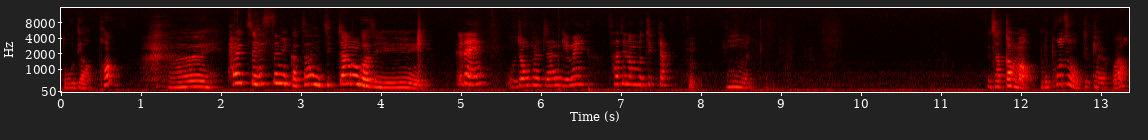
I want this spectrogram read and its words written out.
너 어디 아파? 아이, 팔찌 했으니까 짠 찍자는 거지. 그래 우정 팔찌 한 김에 사진 한번 찍자 응. 잠깐만, 우리 포즈는 어떻게 할 거야?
